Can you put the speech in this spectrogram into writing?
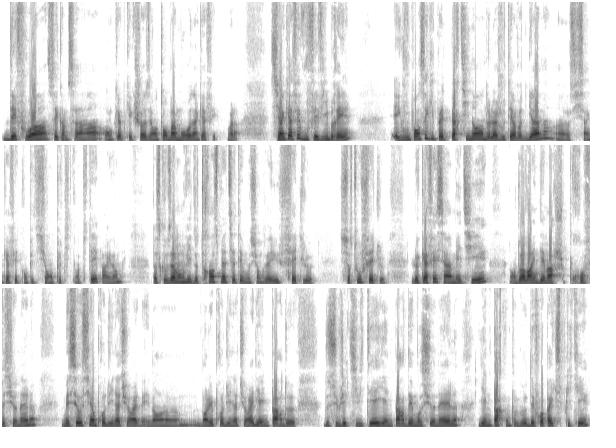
Des fois, c'est comme ça, on cup quelque chose et on tombe amoureux d'un café. Voilà. Si un café vous fait vibrer, et que vous pensez qu'il peut être pertinent de l'ajouter à votre gamme, euh, si c'est un café de compétition en petite quantité par exemple, parce que vous avez envie de transmettre cette émotion que vous avez eue, faites-le. Surtout faites-le. Le café c'est un métier, on doit avoir une démarche professionnelle, mais c'est aussi un produit naturel. Et dans, les produits naturels, il y a une part de, subjectivité, il y a une part d'émotionnel, il y a une part qu'on peut des fois pas expliquer.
